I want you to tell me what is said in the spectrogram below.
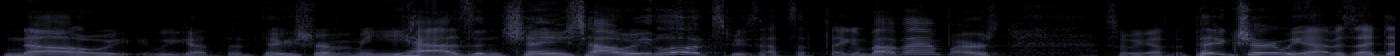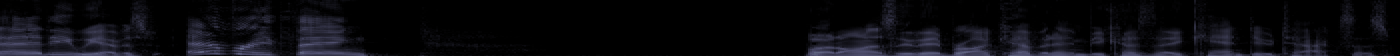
no, we got the picture of him. He hasn't changed how he looks because that's the thing about vampires. So we have the picture, we have his identity, we have his everything. But honestly, they brought Kevin in because they can't do taxes.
